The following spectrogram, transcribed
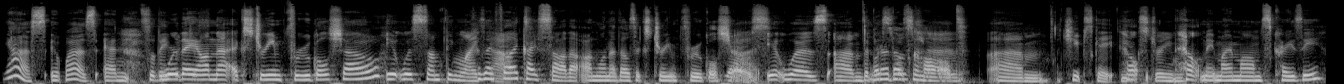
yes, it was. And so they Were they just- on that extreme frugal show? It was something like Because. I feel like I saw that on one of those extreme frugal Yeah, shows. it was. Um, but What this are those called? A, um, cheapskate. Help, extreme. help me, my mom's crazy.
